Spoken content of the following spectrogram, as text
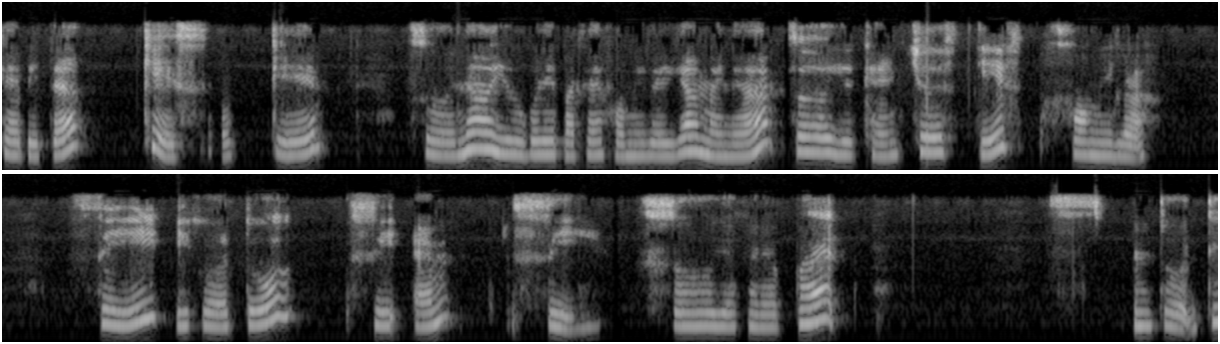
capital case. Okay. So now you boleh pakai formula yang mana? So you can choose this formula. C equal to CMC. So you akan dapat untuk D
